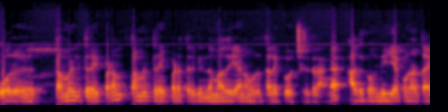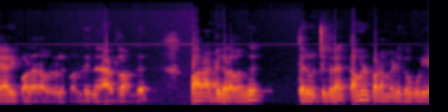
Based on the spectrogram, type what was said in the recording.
ஒரு தமிழ் திரைப்படம் தமிழ் திரைப்படத்திற்கு இந்த மாதிரியான ஒரு தலைப்பு வச்சிருக்கிறாங்க. அதுக்கு வந்து இயக்குனர் தயாரிப்பாளர் அவர்களுக்கு வந்து இந்த நேரத்தில் வந்து பாராட்டுகளை வந்து தெரிவிச்சுக்கிறேன். தமிழ் படம் எடுக்கக்கூடிய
